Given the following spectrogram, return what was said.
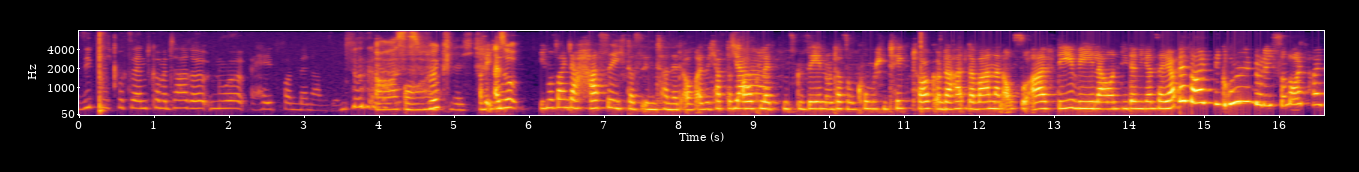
70% Kommentare nur Hate von Männern sind. Oh, es ist Oh. wirklich. Aber ich, Also, ich muss sagen, da hasse ich das Internet auch. Also ich habe das Ja. auch letztens gesehen unter so einem komischen TikTok und da, da waren dann auch so AfD-Wähler und die dann die ganze Zeit, ja, besser als die Grünen und ich so, Leute, halt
